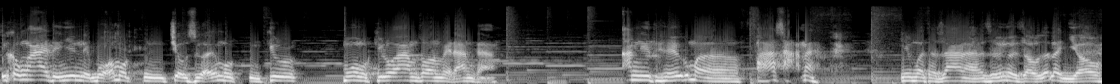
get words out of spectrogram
Chứ không ai tự nhiên để bỏ một triệu rưỡi, một kilo, mua một kilo giòn về ăn cả. Ăn như thế cũng mà phá sản này nhưng mà thật ra là giới người giàu rất là nhiều.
